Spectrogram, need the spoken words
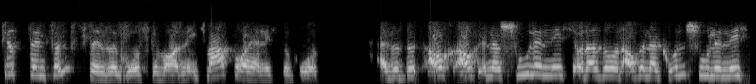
14, 15 so groß geworden. Ich war vorher nicht so groß. Also das auch, auch in der Schule nicht oder so und auch in der Grundschule nicht.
